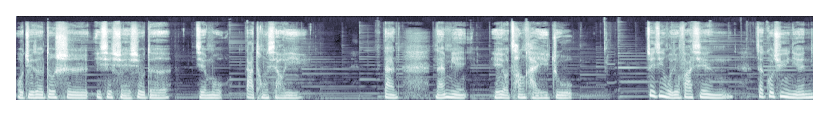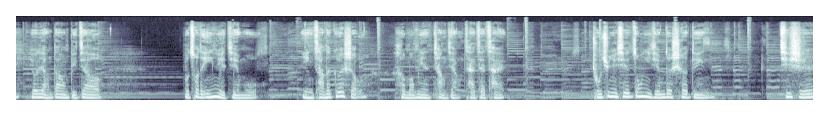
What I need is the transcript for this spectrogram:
我觉得都是一些选秀的节目，大同小异，但难免也有沧海一珠。最近我就发现，在过去一年有两档比较不错的音乐节目，《隐藏的歌手》和《蒙面唱将猜猜猜》。除去那些综艺节目的设定，其实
